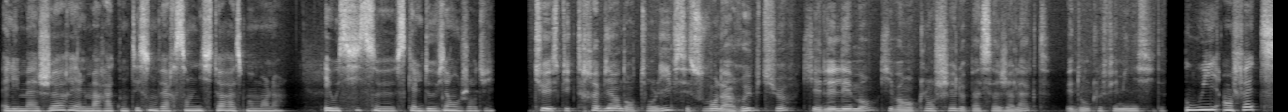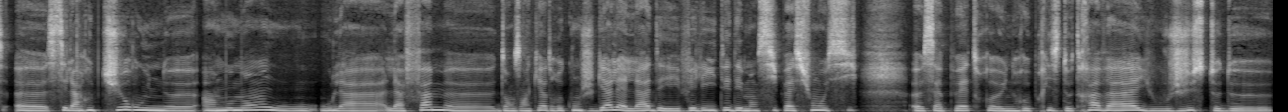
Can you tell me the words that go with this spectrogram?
Elle est majeure et elle m'a raconté son versant de l'histoire à ce moment-là. Et aussi ce, ce qu'elle devient aujourd'hui. Tu expliques très bien dans ton livre, c'est souvent la rupture qui est l'élément qui va enclencher le passage à l'acte et donc le féminicide. Oui, en fait, euh, c'est la rupture ou une, un moment où, la, femme, euh, dans un cadre conjugal, elle a des velléités d'émancipation aussi. Euh, ça peut être une reprise de travail ou juste de...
